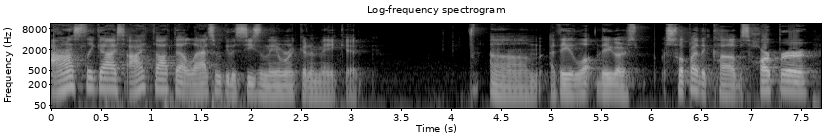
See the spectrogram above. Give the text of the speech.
Honestly, guys, I thought that last week of the season they weren't going to make it. Um, they they got swept by the Cubs. Harper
